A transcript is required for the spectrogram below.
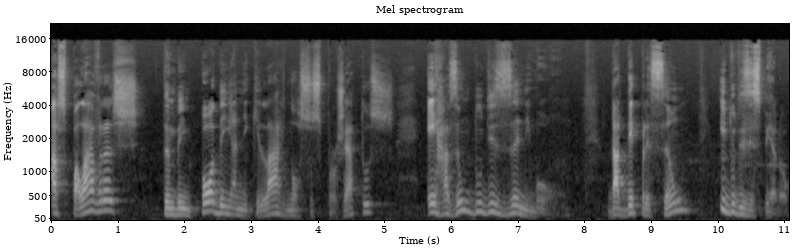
As palavras também podem aniquilar nossos projetos em razão do desânimo, da depressão e do desespero.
